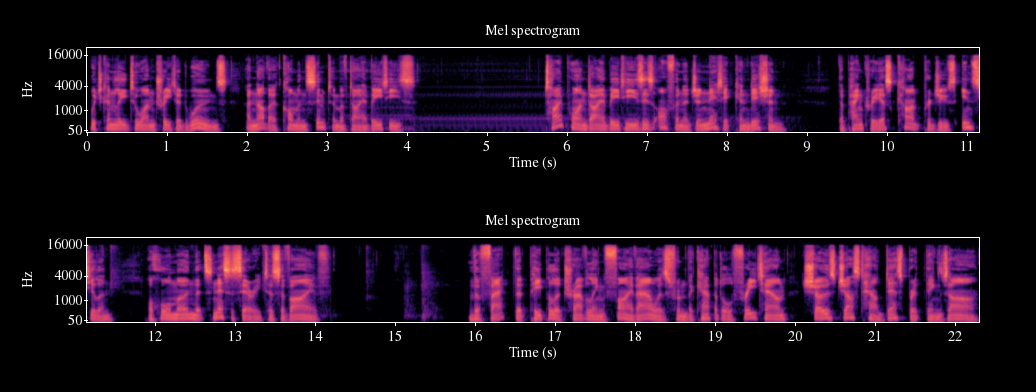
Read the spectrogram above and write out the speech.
which can lead to untreated wounds, another common symptom of diabetes. Type 1 diabetes is often a genetic condition. The pancreas can't produce insulin, a hormone that's necessary to survive. The fact that people are travelling five hours from the capital, Freetown, shows just how desperate things are.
